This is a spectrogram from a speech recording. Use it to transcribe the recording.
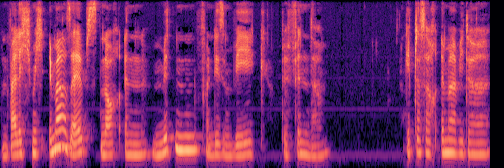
Und weil ich mich immer selbst noch inmitten von diesem Weg befinde, gibt es auch immer wieder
